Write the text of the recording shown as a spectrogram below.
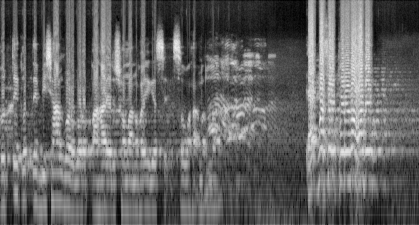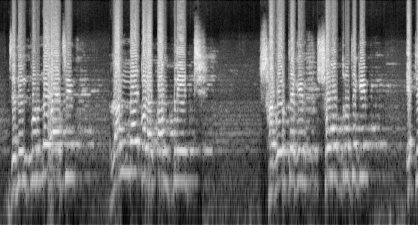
করতে করতে বিশাল বড় বড় পাহাড়ের সমান হয়ে গেছে এক বছর পূর্ণ হবে, যেদিন পূর্ণ হয়েছে, রান্না করা কমপ্লিট সাগর থেকে, সমুদ্র থেকে একটি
